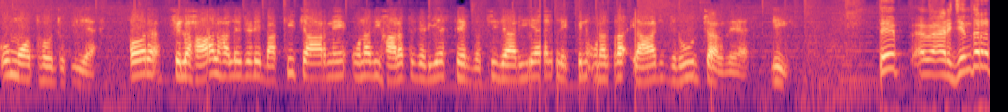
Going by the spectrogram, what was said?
ਉਹ ਮੌਤ ਹੋ ਚੁੱਕੀ ਹੈ। ਔਰ ਫਿਲਹਾਲ ਹਾਲੇ ਜਿਹੜੇ ਬਾਕੀ ਚਾਰ ਨੇ, ਉਹਨਾਂ ਦੀ ਹਾਲਤ ਜਿਹੜੀ ਹੈ, ਸਥਿਰ ਦੱਸੀ ਜਾ ਰਹੀ ਹੈ, ਲੇਕਿਨ ਉਹਨਾਂ ਦਾ ਇਲਾਜ ਜ਼ਰੂਰ ਚੱਲ ਰਿਹਾ ਹੈ। ਜੀ। ਤੇ ਰਜਿੰਦਰ,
